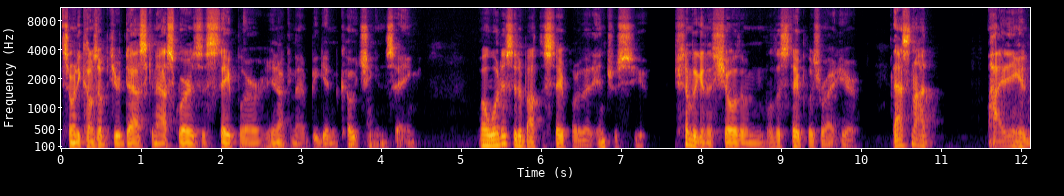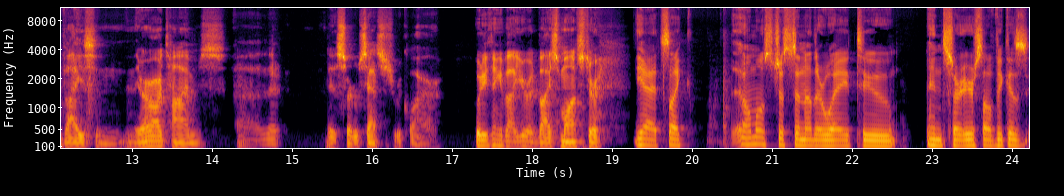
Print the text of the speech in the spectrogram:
somebody comes up to your desk and asks, Where is the stapler? You're not going to begin coaching and saying, Well, what is it about the stapler that interests you? You're simply going to show them, Well, the stapler's right here. That's not hiding advice. And there are times uh, that the circumstances require. What do you think about your advice, Monster? Yeah, it's like almost just another way to insert yourself because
